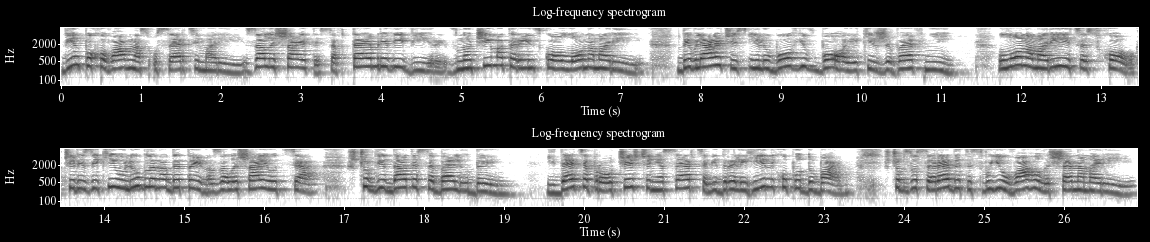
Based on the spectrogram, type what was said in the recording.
Він поховав нас у серці Марії. Залишайтеся в темряві віри, вночі материнського лона Марії, вдивляючись і любов'ю в Бога, який живе в ній. Лоно Марії це сховок, через який улюблена дитина залишає Отця, щоб віддати себе людині. Йдеться про очищення серця від релігійних уподобань, щоб зосередити свою увагу лише на Марії.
